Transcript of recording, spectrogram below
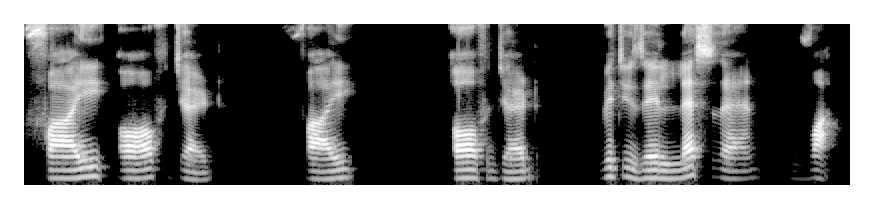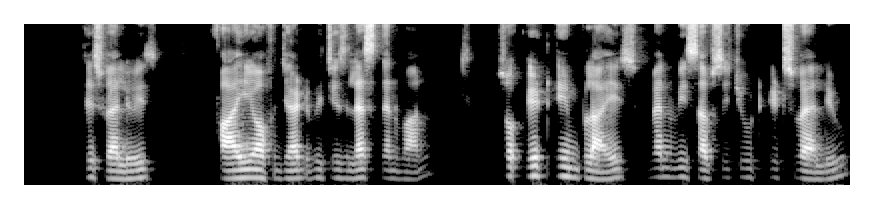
phi of z phi of z which is a less than 1 this value is phi of z which is less than 1. So it implies when we substitute its value,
